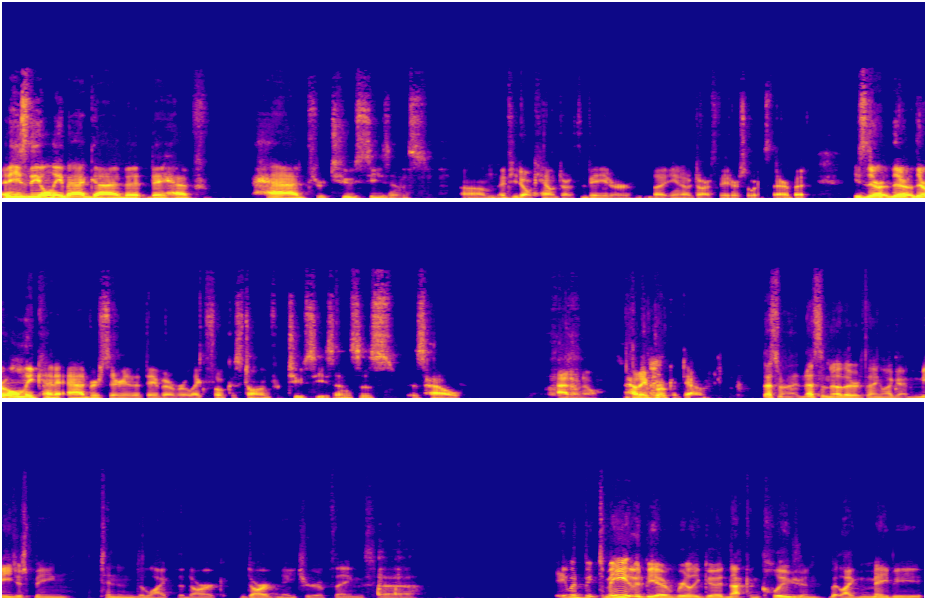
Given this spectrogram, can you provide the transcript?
And he's the only bad guy that they have had through two seasons. Um, if you don't count Darth Vader, but you know Darth Vader's always there. But he's their their their only kind of adversary that they've ever like focused on for two seasons is is how I don't know how they broke it down. That's that's another thing. Like me just being tending to like the dark dark nature of things. Uh, it would be to me it would be a really good not conclusion, but like maybe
